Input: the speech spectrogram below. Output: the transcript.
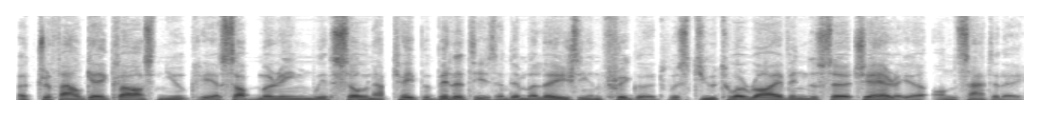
a Trafalgar-class nuclear submarine with sonar capabilities and a Malaysian frigate was due to arrive in the search area on Saturday.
